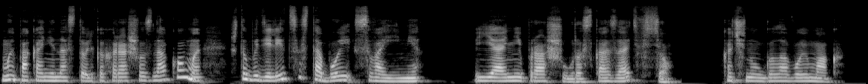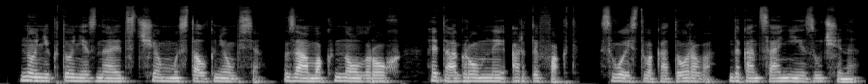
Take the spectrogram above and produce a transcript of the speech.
Мы пока не настолько хорошо знакомы, чтобы делиться с тобой своими». «Я не прошу рассказать все», — качнул головой маг. Но никто не знает, с чем мы столкнемся. Замок Нолрох — это огромный артефакт, свойства которого до конца не изучены.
